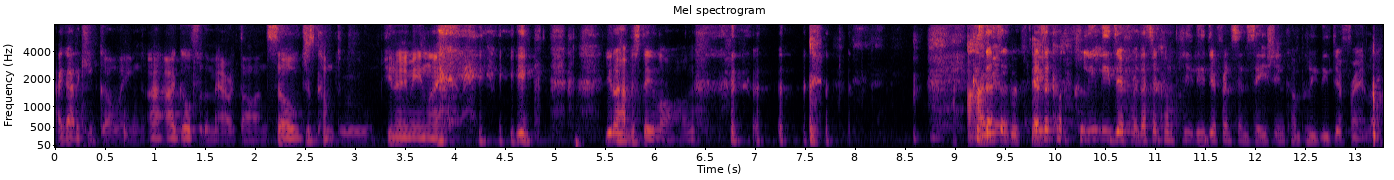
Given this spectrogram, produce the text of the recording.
I got to keep going. I, I go for the marathon. So just come through. You know what I mean? Like you don't have to stay long. Because that's, a, the that's a completely different. That's a completely different sensation. Completely different like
